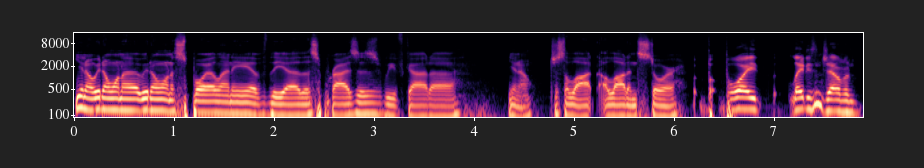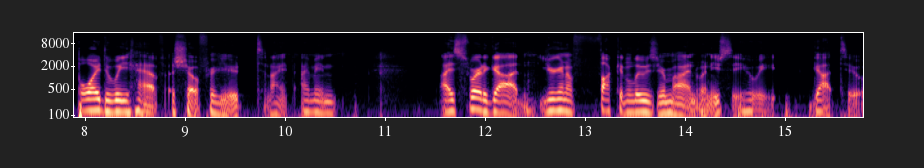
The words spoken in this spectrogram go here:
you know, we don't want to we don't want to spoil any of the uh, the surprises. We've got uh, you know, just a lot a lot in store. B- boy, ladies and gentlemen, boy, do we have a show for you tonight. I mean, I swear to God, you're gonna fucking lose your mind when you see who we got to.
